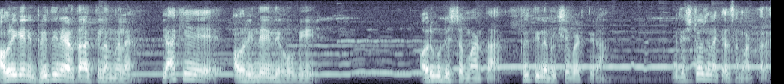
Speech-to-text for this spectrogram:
ಅವರಿಗೆ ನಿಮ್ಮ ಪ್ರೀತಿನೇ ಅರ್ಥ ಆಗ್ತಿಲ್ಲ ಅಂದಮೇಲೆ ಯಾಕೆ ಅವ್ರ ಹಿಂದೆ ಹಿಂದೆ ಹೋಗಿ ಅವರಿಗೂ ಡಿಸ್ಟರ್ಬ್ ಮಾಡ್ತಾ ಪ್ರೀತಿನ ಭಿಕ್ಷೆ ಬಿಡ್ತೀರಾ? ಇದೆಷ್ಟೋ ಜನ ಕೆಲಸ ಮಾಡ್ತಾರೆ.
